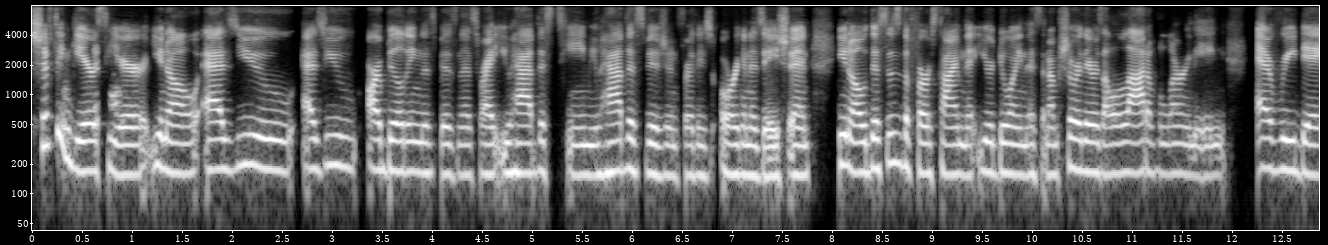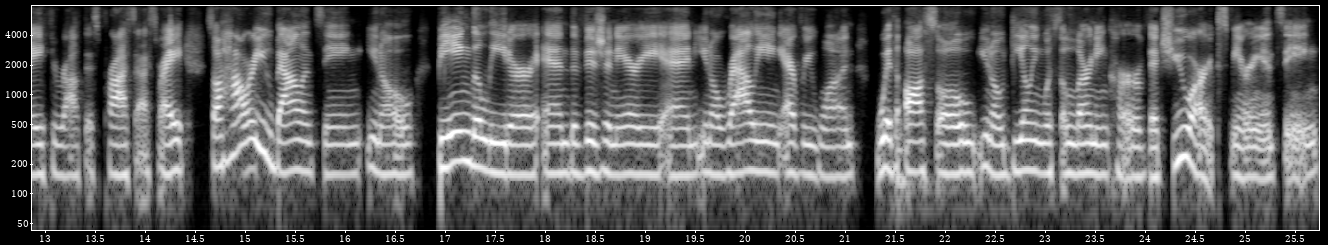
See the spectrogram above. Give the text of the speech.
shifting gears here, you know, as you as you are building this business, right? You have this team, you have this vision for this organization. You know, this is the first time that you're doing this and I'm sure there's a lot of learning every day throughout this process, right? So how are you balancing, you know, being the leader and the visionary and, you know, rallying everyone with mm-hmm. also, you know, dealing with the learning curve that you are experiencing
